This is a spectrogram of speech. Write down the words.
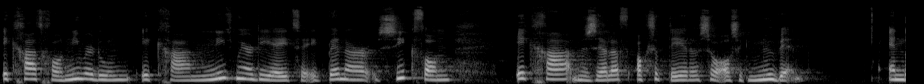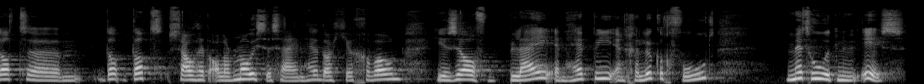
ik ga het gewoon niet meer doen. Ik ga niet meer diëten. Ik ben er ziek van. Ik ga mezelf accepteren zoals ik nu ben. En dat, ehm, dat, dat zou het allermooiste zijn. Hè? Dat je gewoon jezelf blij en happy en gelukkig voelt met hoe het nu is.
